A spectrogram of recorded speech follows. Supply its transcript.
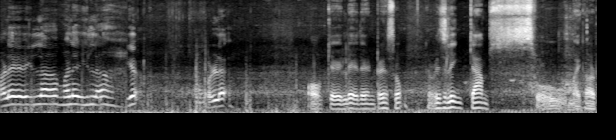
ಮಳೆ ಇಲ್ಲ ಮಳೆ ಇಲ್ಲ. ಹೀಗೆ ಒಳ್ಳೆ ಓಕೆ, ಇಲ್ಲೇ ಇದೆ entrance whistling camps oh my god.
